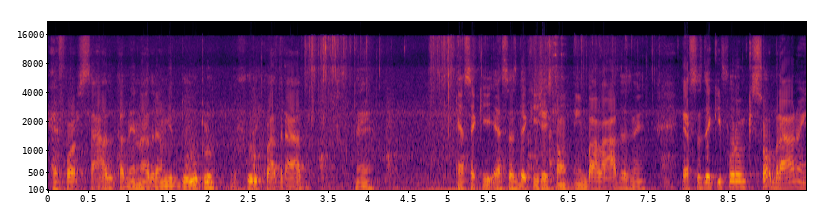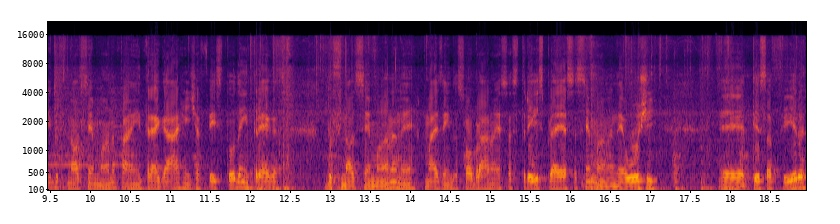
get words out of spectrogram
reforçado, tá vendo? Arame duplo no furo quadrado, né? Essa aqui, essas daqui já estão embaladas, né? Essas daqui foram que sobraram aí do final de semana para entregar. A gente já fez toda a entrega do final de semana, né? Mas ainda sobraram essas três para essa semana, né? Hoje é terça-feira,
